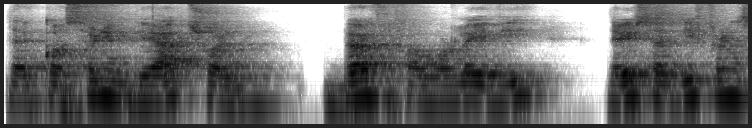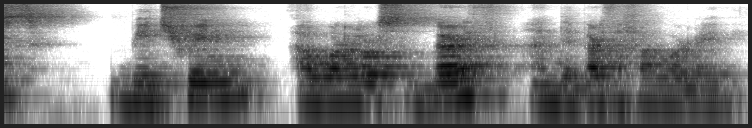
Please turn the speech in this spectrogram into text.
that concerning the actual birth of Our Lady, there is a difference between our Lord's birth and the birth of Our Lady.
